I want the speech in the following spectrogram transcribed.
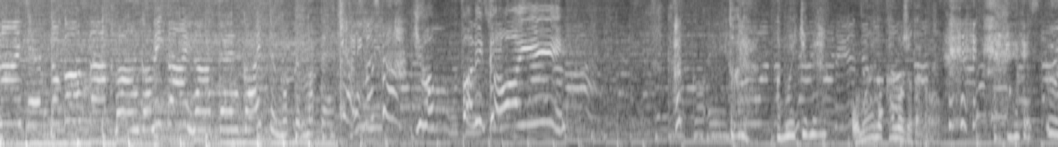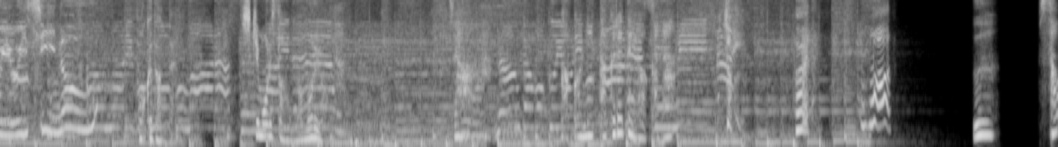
ないジェットコースター。漫画みたいな。展開って待って待って。やりました。やっぱり可愛い誰？あのイケメン？お前の彼女だろ。初々しいの。僕だって。式守さんを守るよ。じゃあここに隠れてようかな。えうそ。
